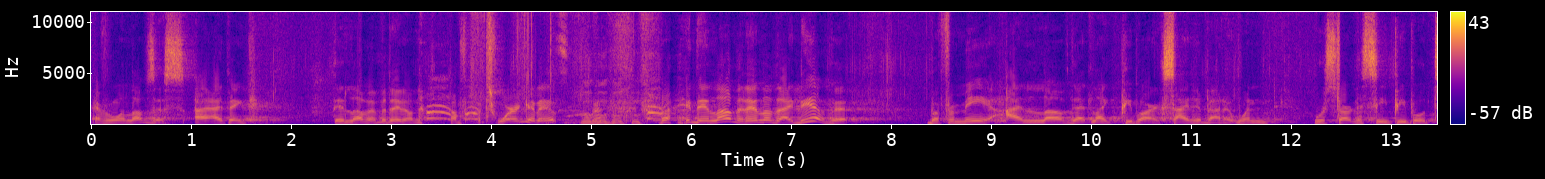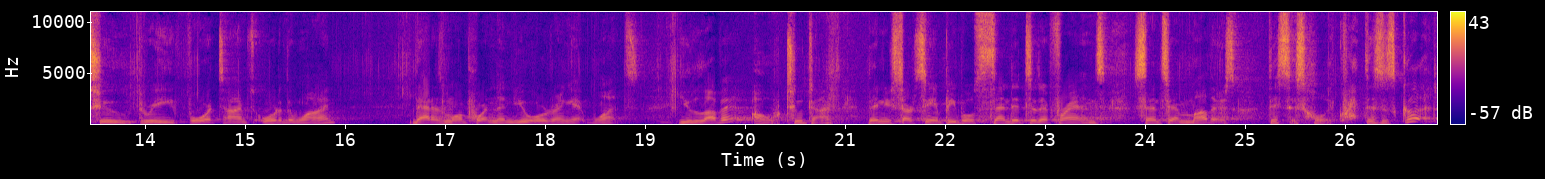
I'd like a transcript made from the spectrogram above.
Everyone loves this. I, I think they love it, but they don't know how much work it is. right? They love it. They love the idea of it. But for me, I love that like people are excited about it. When we're starting to see people two, three, four times order the wine, that is more important than you ordering it once. You love it? Oh, two times. Then you start seeing people send it to their friends, send to their mothers. This is holy crap, this is good.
